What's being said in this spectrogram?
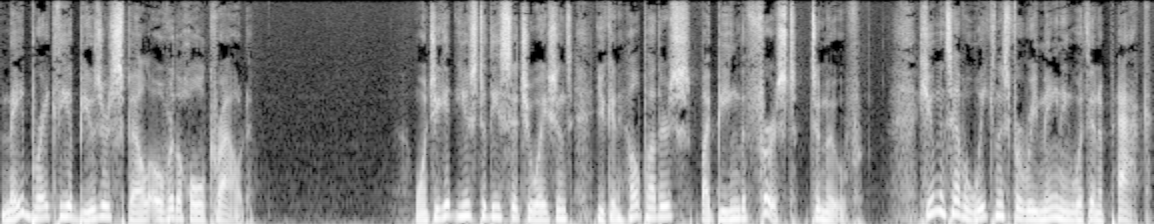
may break the abuser's spell over the whole crowd. Once you get used to these situations, you can help others by being the first to move. Humans have a weakness for remaining within a pack.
